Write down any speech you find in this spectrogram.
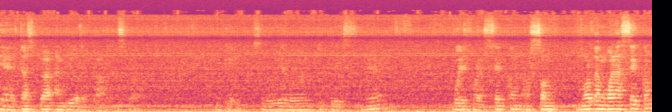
Yeah, that's part and the other part as well. Okay, so we are going to place there. Wait for a second or some more than one second.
